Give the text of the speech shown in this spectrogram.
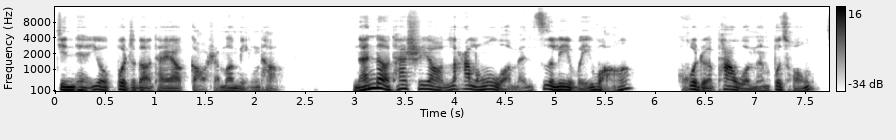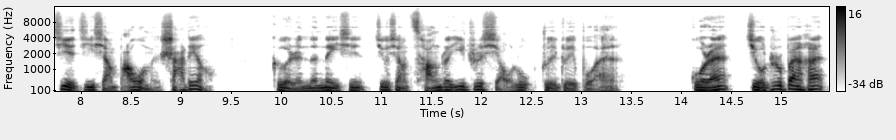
今天又不知道他要搞什么名堂。难道他是要拉拢我们自立为王，或者怕我们不从，借机想把我们杀掉？个人的内心就像藏着一只小鹿，惴惴不安。果然，酒至半酣，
